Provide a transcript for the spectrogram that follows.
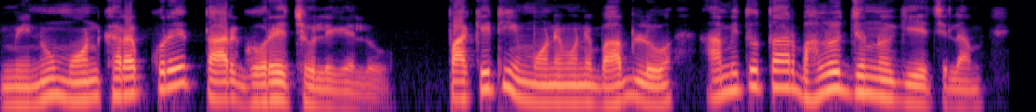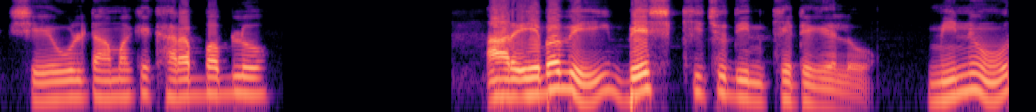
মিনু মন খারাপ করে তার ঘরে চলে গেল। পাখিটি মনে মনে ভাবল, আমি তো তার ভালোর জন্য গিয়েছিলাম। সে উল্টা আমাকে খারাপ ভাবল। আর এভাবেই বেশ কিছুদিন কেটে গেল। মিনুর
